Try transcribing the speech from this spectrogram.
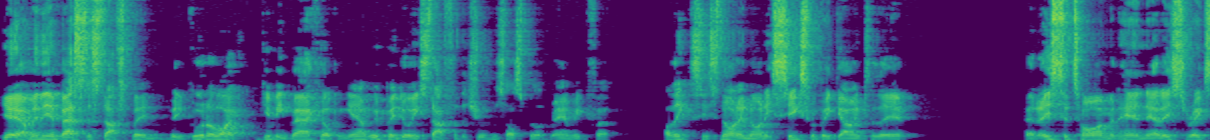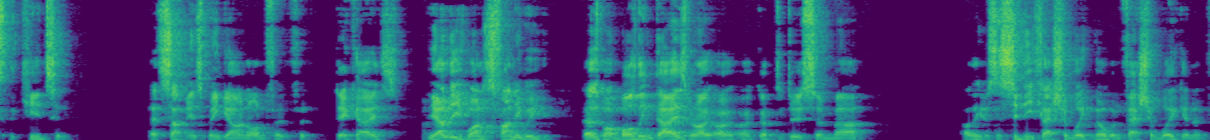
yeah, I mean the ambassador stuff's been been good. I like giving back, helping out. We've been doing stuff for the Children's Hospital at Randwick for I think since 1996. We've been going to there at Easter time and handing out Easter eggs to the kids, and that's something that's been going on for, for decades. The Undies one's funny. We that was my modelling days when I, I, I, got to do some. Uh, I think it was the Sydney Fashion Week, Melbourne Fashion Week, and it,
